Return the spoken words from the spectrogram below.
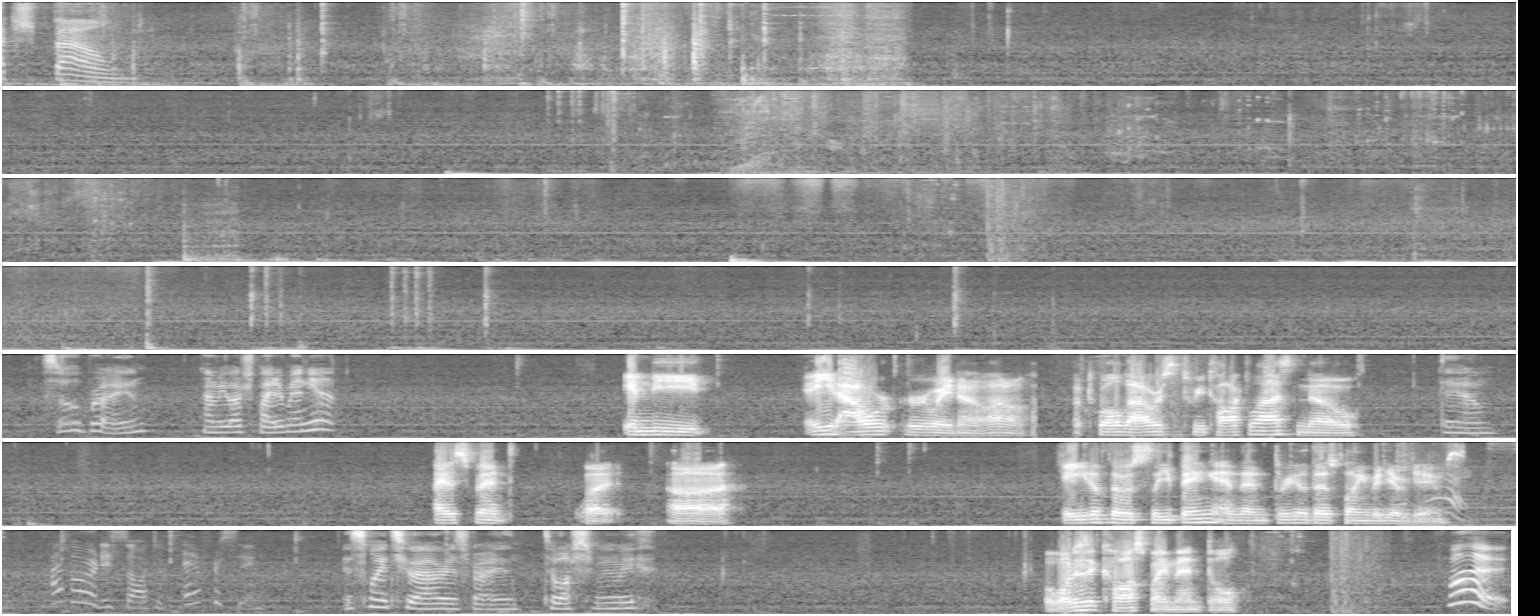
Match found. So, Brian, have you watched Spider Man yet? In the eight hour, or wait, no, I don't know, 12 hours since we talked last, no. Damn. I have spent, what, uh, eight of those sleeping, and then three of those playing video games. I've already thought of everything. It's only two hours, Brian, to watch the movie. But what does it cost my mental? What? It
